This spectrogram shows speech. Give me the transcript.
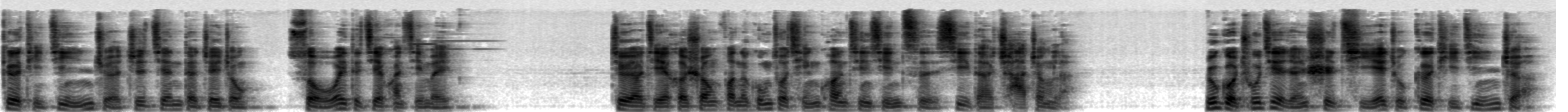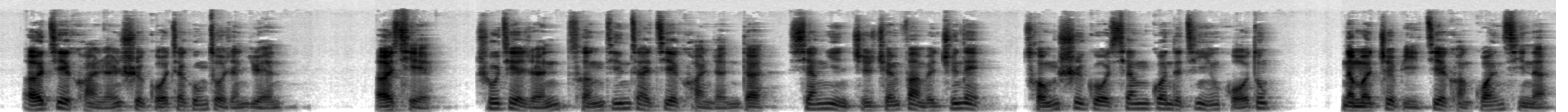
个体经营者之间的这种所谓的借款行为，就要结合双方的工作情况进行仔细的查证了。如果出借人是企业主、个体经营者，而借款人是国家工作人员，而且出借人曾经在借款人的相应职权范围之内。从事过相关的经营活动，那么这笔借款关系呢？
